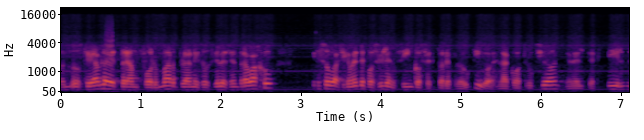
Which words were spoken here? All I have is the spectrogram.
Cuando se habla de transformar planes sociales en trabajo, eso básicamente es posible en cinco sectores productivos, en la construcción, en el textil,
